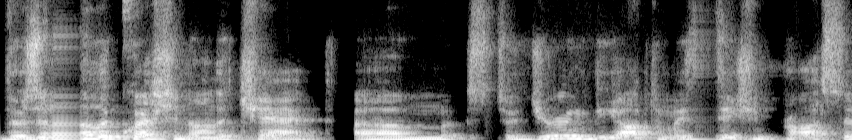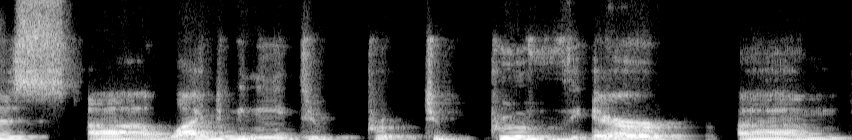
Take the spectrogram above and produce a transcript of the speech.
There's another question on the chat. Um, so during the optimization process, uh, why do we need to pr to prove the error um,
